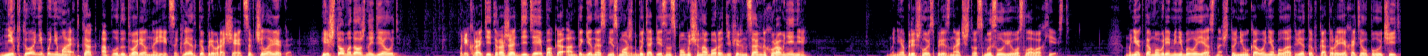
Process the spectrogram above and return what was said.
Никто не понимает, как оплодотворенная яйцеклетка превращается в человека. И что мы должны делать? Прекратить рожать детей, пока антогенез не сможет быть описан с помощью набора дифференциальных уравнений? Мне пришлось признать, что смысл в его словах есть. Мне к тому времени было ясно, что ни у кого не было ответов, которые я хотел получить,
